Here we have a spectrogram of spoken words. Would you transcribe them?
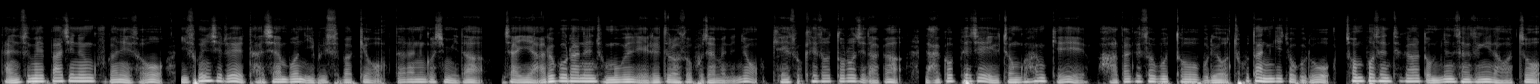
단숨에 빠지는 구간에서 이 손실을 다시 한번 입을 수밖에 없다라는 것입니다. 자, 이 아르고라는 종목을 예를 들어서 보자면은요, 계속해서 떨어지다가 락업 해제 일정과 함께 바닥에서부터 무려 초단기적으로 1000%가 넘는 상승이 나왔죠.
